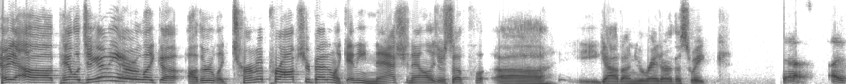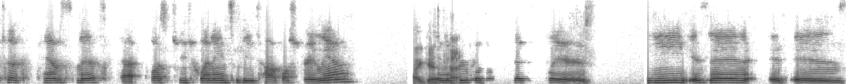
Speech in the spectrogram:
Hey, uh, Pamela, do you have any other like uh, other like tournament props you're betting? Like any nationalities or stuff uh, you got on your radar this week? Yes, I took Cam Smith at plus 220 to be top Australian I get in a group of six players. He is in, it is,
